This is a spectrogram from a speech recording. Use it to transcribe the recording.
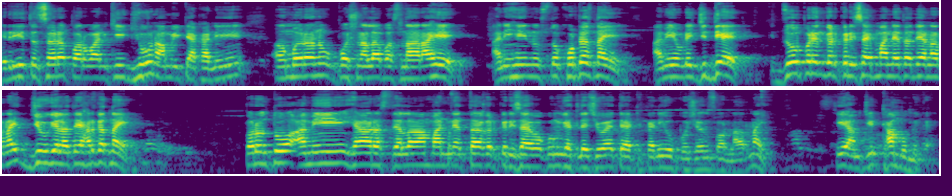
रीतसर परवानगी घेऊन आम्ही त्या ठिकाणी अमरण उपोषणाला बसणार आहे. आणि हे नुसतं खोटंच नाही. आम्ही एवढे जिद्दी आहेत की जोपर्यंत गडकरी साहेब मान्यता देणार नाहीत जीव गेला तरी हरकत नाही. परंतु आम्ही ह्या रस्त्याला मान्यता गडकरी साहेबाकडून घेतल्याशिवाय त्या ठिकाणी उपोषण सोडणार नाही. ही आमची ठाम भूमिका आहे.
